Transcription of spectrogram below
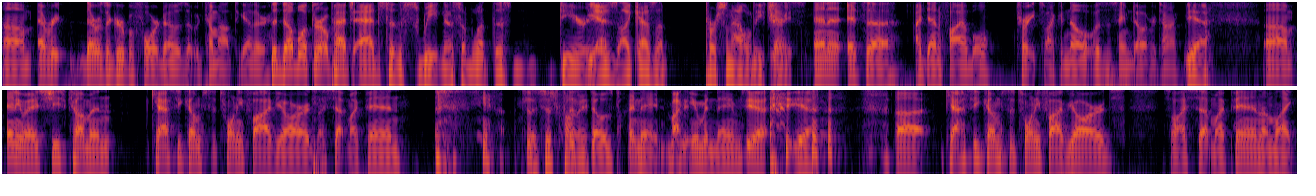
Um, every there was a group of four does that would come out together. the double throat patch adds to the sweetness of what this deer Yes. is like as a personality trait. yes. And it, it's a identifiable trait, so I could know it was the same doe every time. Yeah. Um, anyways, she's coming. Cassie comes to 25 yards. I set my pin. yeah, just, It's just funny. Just does by name, by human names. Yeah. yeah. Cassie comes to 25 yards. So I set my pin. I'm like,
